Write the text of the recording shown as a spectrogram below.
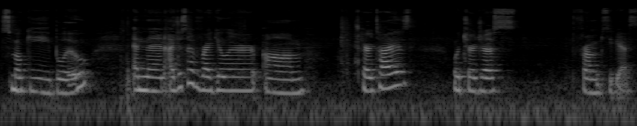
smoky blue. And then I just have regular um, hair ties, which are just from CVS.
